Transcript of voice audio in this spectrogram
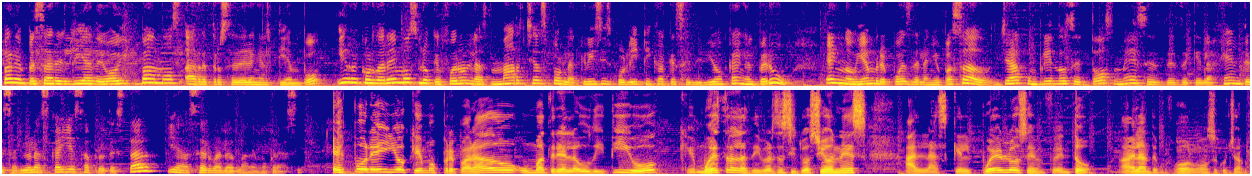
para empezar el día de hoy vamos a retroceder en el tiempo y recordaremos lo que fueron las marchas por la crisis política que se vivió acá en el Perú, en noviembre pues del año pasado, ya cumpliéndose dos meses desde que la gente salió a las calles a protestar y a hacer valer la democracia. Es por ello que hemos preparado un material auditivo que muestra las diversas situaciones a las que el pueblo se enfrentó. Adelante, por favor, vamos a escucharlo.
